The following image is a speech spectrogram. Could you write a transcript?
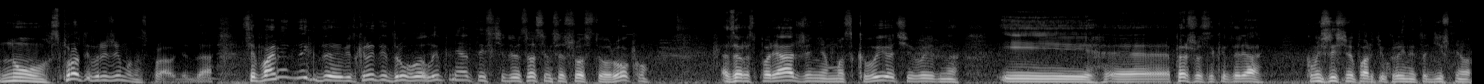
Ну, спротив режиму насправді. Да. Це пам'ятник відкритий 2 липня 1976 року за розпорядженням Москви, очевидно, і е, першого секретаря Комуністичної партії України тодішнього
